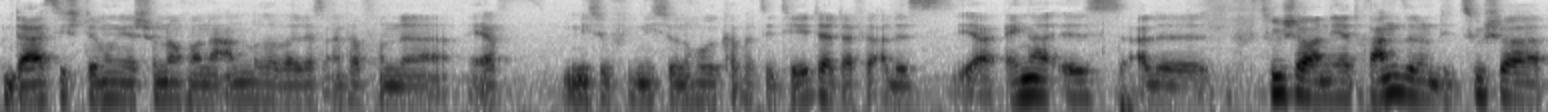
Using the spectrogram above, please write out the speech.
Und da ist die Stimmung ja schon nochmal eine andere, weil das einfach von der, ja, nicht so, nicht so eine hohe Kapazität hat, dafür alles ja, enger ist, alle Zuschauer näher dran sind und die Zuschauer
